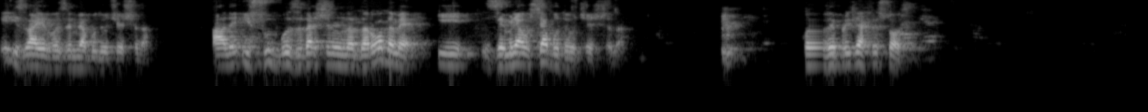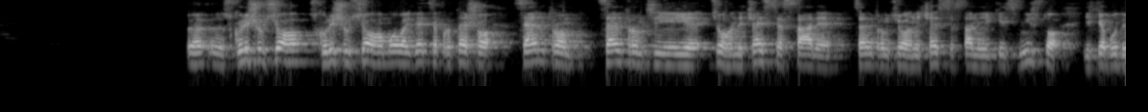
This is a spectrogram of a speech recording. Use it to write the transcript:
Ізраїльова земля буде очищена, але і суд буде завершений над народами, і земля вся буде очищена. Коли прийде Христос. Е, е, Скоріше всього, скоріше всього, мова йдеться про те, що центром, центром цієї, цього нечестя стане, центром цього нечестя стане якесь місто, яке буде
